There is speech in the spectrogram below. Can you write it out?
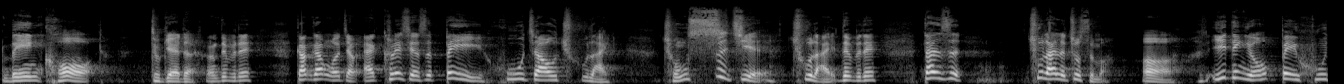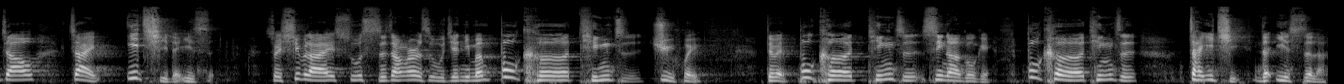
，being called together，嗯，对不对？刚刚我讲 ecclesia 是被呼召出来，从世界出来，对不对？但是出来了做什么？啊，一定有被呼召在一起的意思，所以希伯来书十章二十五节，你们不可停止聚会，对不对？不可停止 synagogue，不可停止在一起的意思了。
